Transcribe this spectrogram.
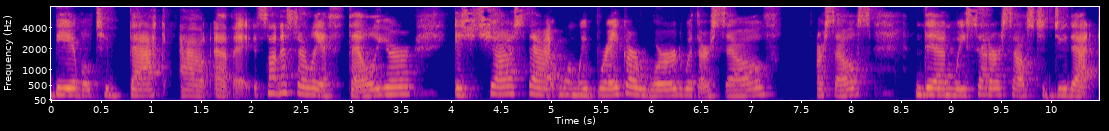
be able to back out of it. It's not necessarily a failure. It's just that when we break our word with ourselves, ourselves, then we set ourselves to do that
